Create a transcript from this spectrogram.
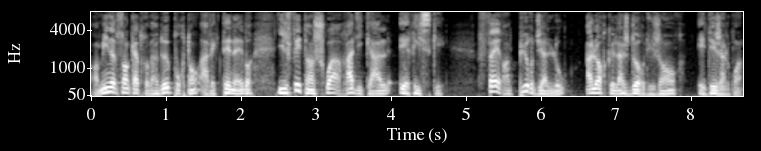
En 1982, pourtant, avec Ténèbres, il fait un choix radical et risqué. Faire un pur giallo, alors que l'âge d'or du genre est déjà loin.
